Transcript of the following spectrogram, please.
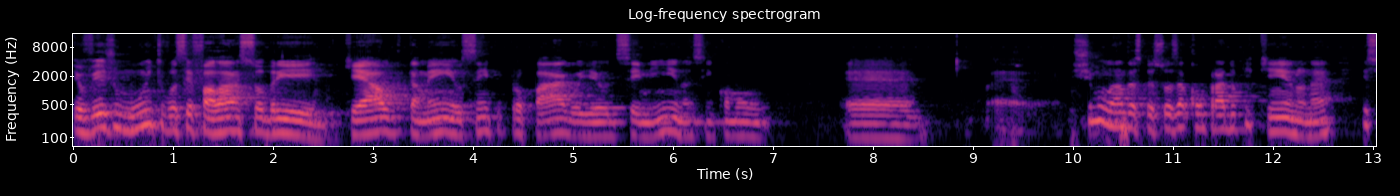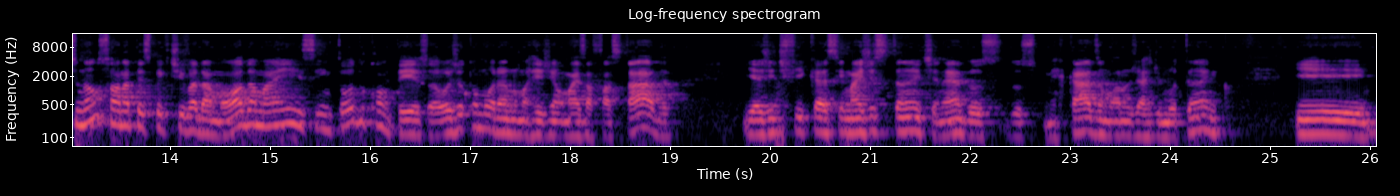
eu vejo muito você falar sobre que é algo que também eu sempre propago e eu dissemino, assim como é, é, estimulando as pessoas a comprar do pequeno, né? Isso não só na perspectiva da moda, mas em todo o contexto. Hoje eu estou morando numa região mais afastada e a gente fica assim mais distante, né, dos, dos mercados. Eu moro no Jardim Botânico e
